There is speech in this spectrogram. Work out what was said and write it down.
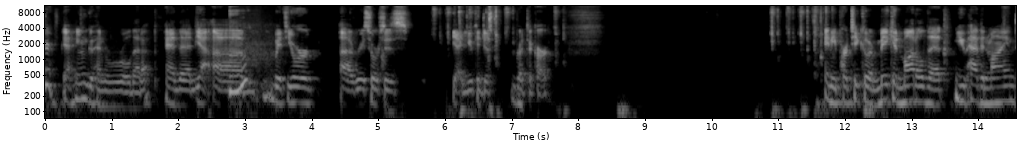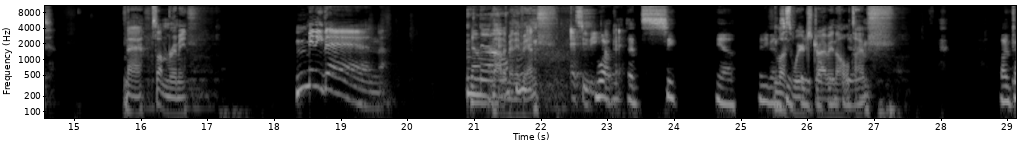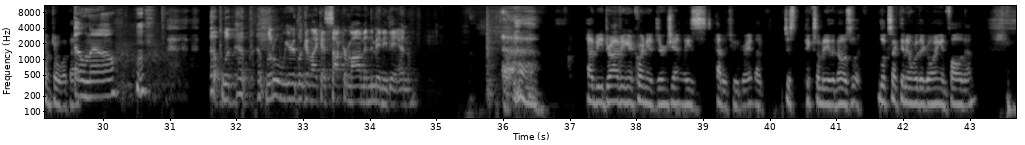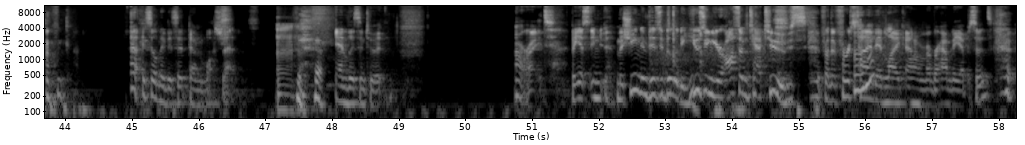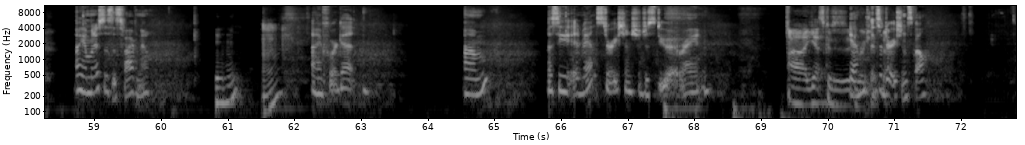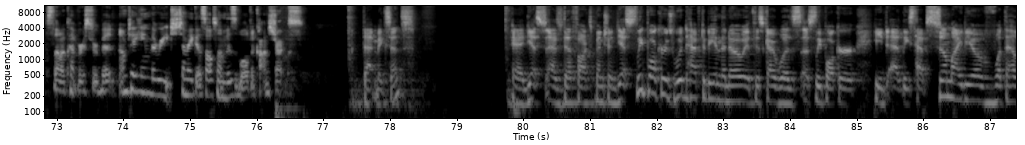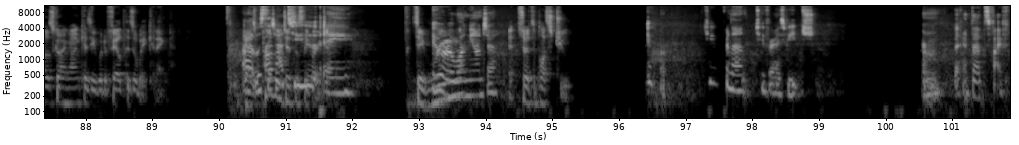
Sure. Yeah, you can go ahead and roll that up, and then yeah, uh, with your uh, resources, yeah, you can just rent a car. Any particular make and model that you have in mind? Nah, something roomy. Minivan, No. Not a minivan. SUV. Well, okay. it's see, yeah. minivan Unless seems Weird's pretty driving the whole appropriate time. for I'm comfortable with that. Oh no. A little weird looking like a soccer mom in the minivan. I'd be driving according to Dirk Gently's attitude, right? Like just pick somebody that knows look, looks like they know where they're going and follow them. I still need to sit down and watch that Mm. and listen to it. All right, but yes, in machine invisibility using your awesome tattoos for the 1st time in like I don't remember how many episodes. Oh yeah, Menesis is five now. mm-hmm. Mm. I forget. Um, let's see. Advanced duration should just do it, right? Uh, yes, because it's a yeah, duration it's a spell. duration spell. So that'll cover us for a bit. I'm taking the reach to make us also invisible to constructs. That makes sense. And yes, as Death Fox mentioned, yes, sleepwalkers would have to be in the know. If this guy was a sleepwalker, he'd at least have some idea of what the hell is going on because he would have failed his awakening. Uh, was the probably just a sleeper tattoo a It's a two or a rune, one, Yancha? so it's a plus. Two. Two for that. Two for high speech. Um, that's five.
